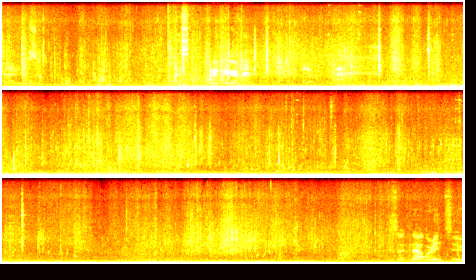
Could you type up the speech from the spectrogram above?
goes this group here. So now we're into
